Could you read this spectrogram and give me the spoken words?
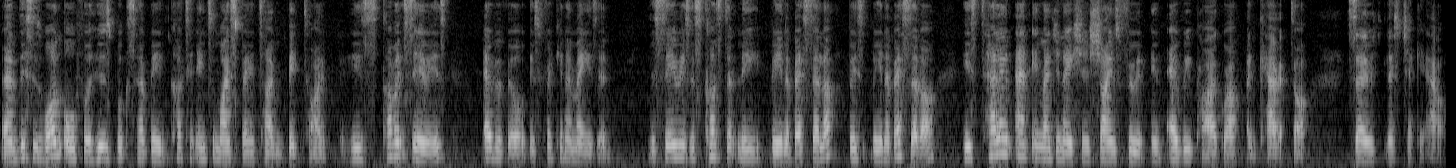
Um, this is one author whose books have been cutting into my spare time big time. His current series, Everville, is freaking amazing. The series is constantly being a bestseller, being a bestseller. His talent and imagination shines through in every paragraph and character. So let's check it out.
